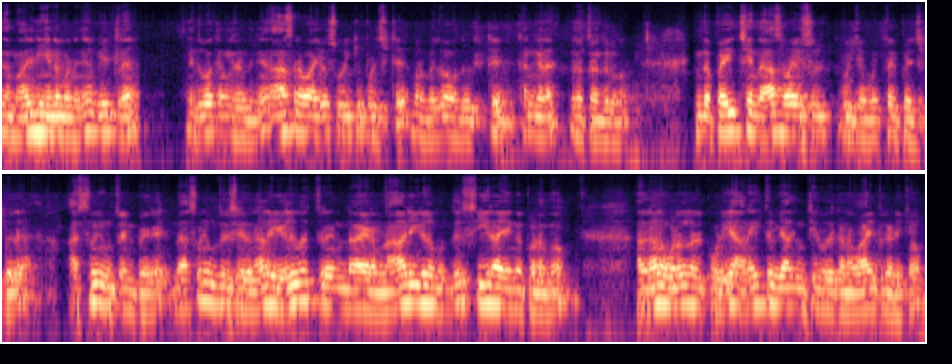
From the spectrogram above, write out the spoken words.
இந்த மாதிரி நீங்கள் என்ன பண்ணுங்கள் வீட்டில் மெதுவாக கண்கள் இருந்துங்க. ஆசன வாயுவை சுருக்கி பிடிச்சிட்டு அப்புறம் மெதுவாக வந்து விட்டுட்டு கண்களை மெதுவாக திறந்துக்கணும் இந்த பயிற்சி இந்த ஆசன வாயுவை சுருக்கி பிடிச்ச முத்திரை பயிற்சி பேர் அஸ்வினி முத்திரையின் பேர். இந்த அஸ்வினி முத்திரை செய்வதனால எழுபத்தி ரெண்டாயிரம் நாடிகளும் வந்து சீராக இயங்க தொடங்கும். அதனால உடலில் இருக்கக்கூடிய அனைத்து வியாதியும் தீர்வதற்கான வாய்ப்பு கிடைக்கும்.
